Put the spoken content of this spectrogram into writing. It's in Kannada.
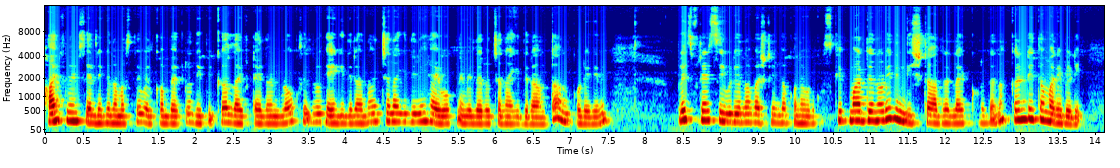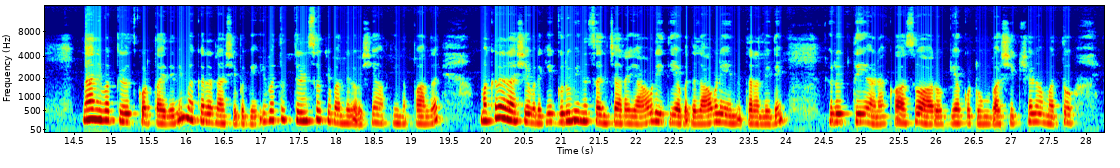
ಹಾಯ್ ಫ್ರೆಂಡ್ಸ್ ಎಲ್ಲರಿಗೂ ನಮಸ್ತೆ. Welcome back to Deepika lifestyle and blogs ಎಲ್ಲರೂ ಹೇಗಿದ್ದೀರಾ? ನಾನು ಚೆನ್ನಾಗಿದ್ದೀನಿ. ಐ ಹೋಪ್ ನೀವೆಲ್ಲರೂ ಚೆನ್ನಾಗಿದ್ದೀರಾ ಅಂತ ಅಂದ್ಕೊಂಡಿದ್ದೀನಿ. ಪ್ಲೀಸ್ ಫ್ರೆಂಡ್ಸ್ ಈ ವಿಡಿಯೋನ ಫಸ್ಟಿಂದ ಕೊನೆವರೆಗೂ ಸ್ಕಿಪ್ ಮಾಡಿದೆ ನೋಡಿ. ನಿಮ್ಗೆ ಇಷ್ಟ ಆದರೆ ಲೈಕ್ ಕೊಡೋದನ್ನು ಖಂಡಿತ ಮರಿಬೇಡಿ. ನಾನು ಇವಾಗ ತಿಳಿಸ್ಕೊಡ್ತಾ ಇದ್ದೀನಿ ಮಕರ ರಾಶಿ ಬಗ್ಗೆ. ಇವತ್ತು ತಿಳಿಸೋಕೆ ಬಂದಿರೋ ವಿಷಯ ಏನಪ್ಪ ಅಂದರೆ, ಮಕರ ರಾಶಿಯವರಿಗೆ ಗುರುವಿನ ಸಂಚಾರ ಯಾವ ರೀತಿಯ ಬದಲಾವಣೆಯನ್ನು ತರಲಿದೆ? ವೃತ್ತಿ, ಹಣಕಾಸು, ಆರೋಗ್ಯ, ಕುಟುಂಬ, ಶಿಕ್ಷಣ ಮತ್ತು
